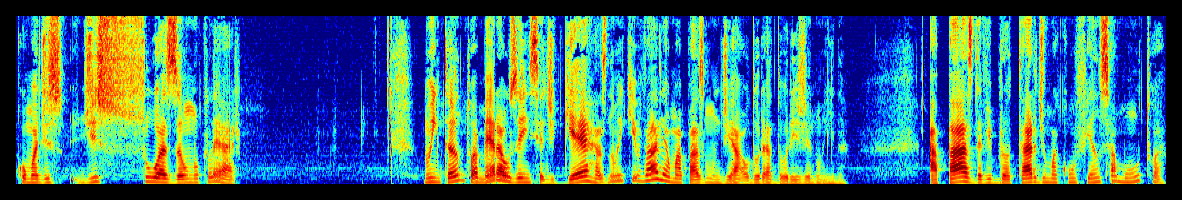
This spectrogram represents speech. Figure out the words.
como a dissuasão nuclear. No entanto, a mera ausência de guerras não equivale a uma paz mundial duradoura e genuína. A paz deve brotar de uma confiança mútua.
